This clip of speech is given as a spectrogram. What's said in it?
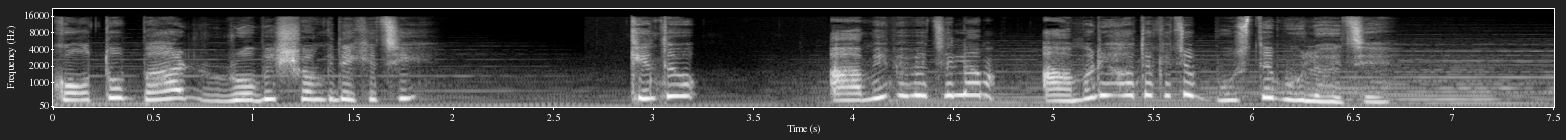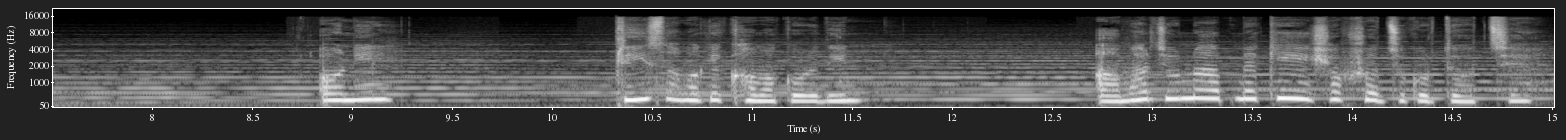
কতবার রবির সঙ্গে দেখেছি। কিন্তু আমি ভেবেছিলাম আমারই হয়তো কিছু বুঝতে ভুল হয়েছে। অনিল, প্লিজ আমাকে ক্ষমা করে দিন। আমার জন্য আপনাকে এসব সহ্য করতে হচ্ছে।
